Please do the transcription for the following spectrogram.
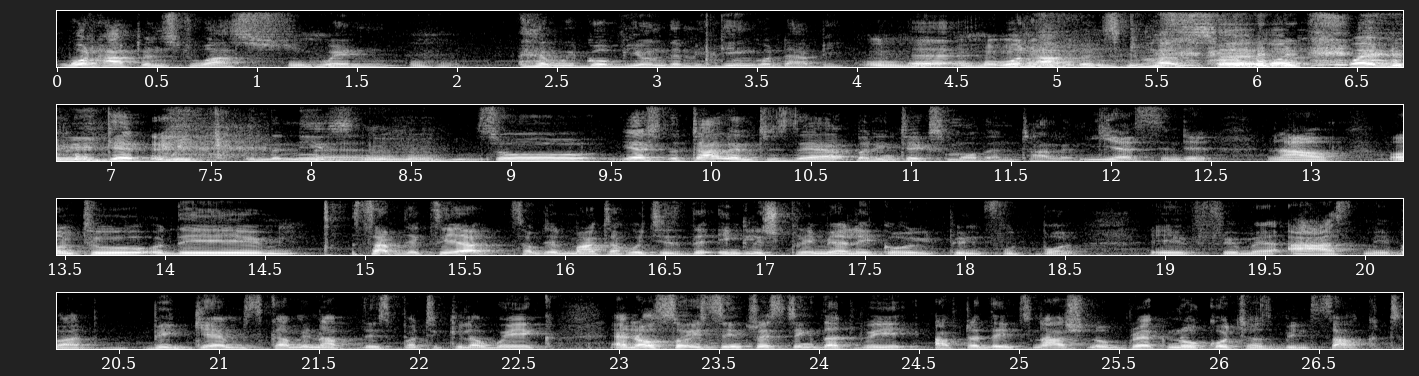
what happens to us mm-hmm. when we go beyond the Migingo Derby? Mm-hmm. Eh, mm-hmm. what happens to us? Uh, what, why do we get weak in the knees? So yes, the talent is there, but it takes more than talent. Yes, indeed. Now, on to the um, subject here, subject matter, which is the English Premier League or European football, if you may ask me. But big games coming up this particular week. And also, it's interesting that we, after the international break, no coach has been sacked.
